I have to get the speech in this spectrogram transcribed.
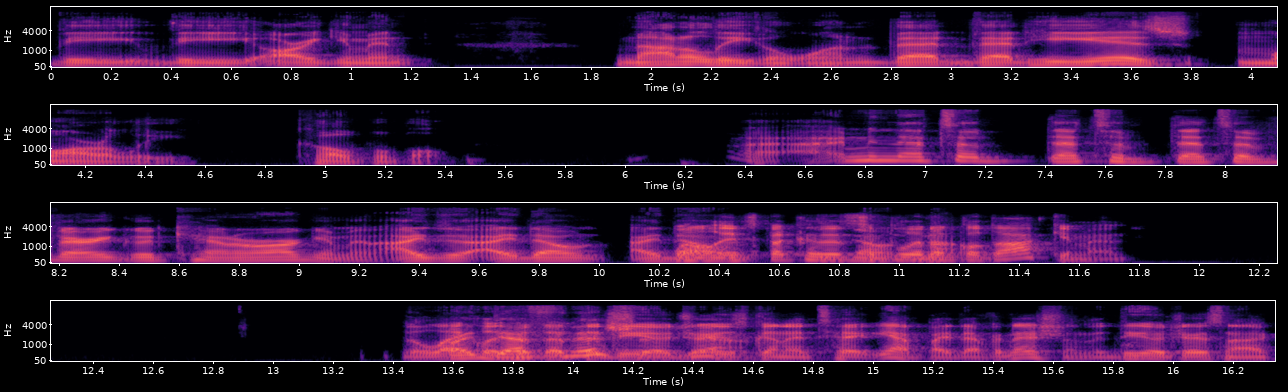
the the argument, not a legal one, that that he is morally culpable. I mean that's a that's a that's a very good counter argument. I, I don't I don't. Well, it's because it's a political know. document. The likelihood that the DOJ yeah. is going to take, yeah, by definition, the DOJ is not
